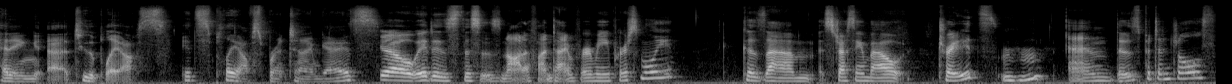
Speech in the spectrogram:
heading uh, to the playoffs. It's playoff sprint time, guys. Yo, it is. This is not a fun time for me personally, because um, stressing about trades and those potentials.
